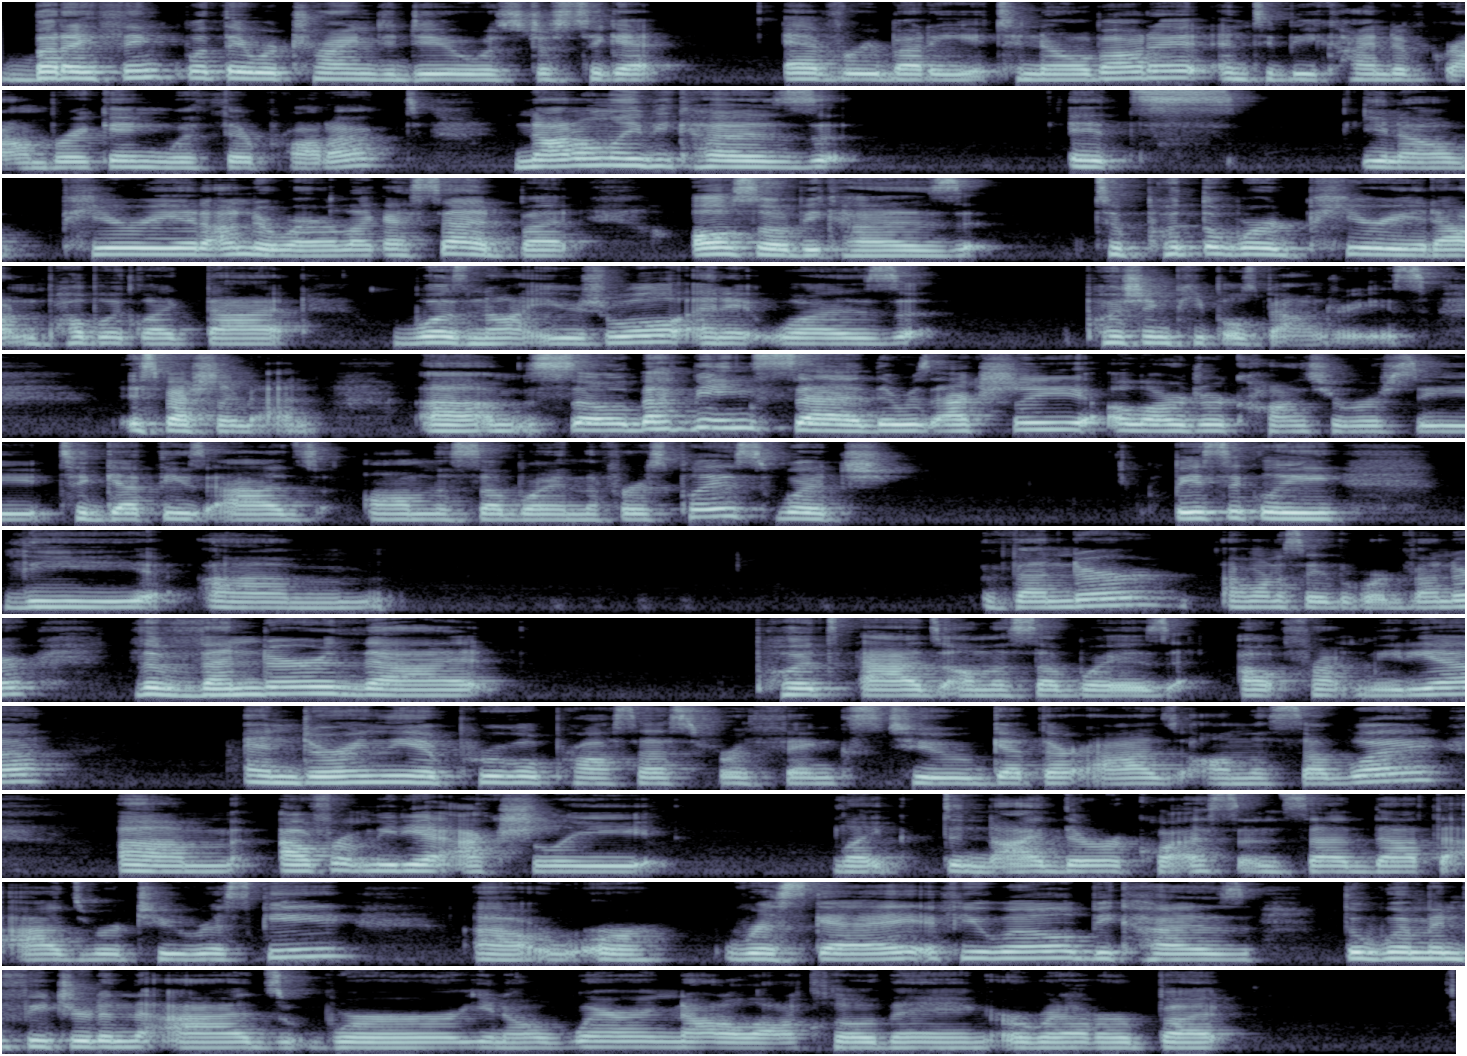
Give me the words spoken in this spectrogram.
But I think what they were trying to do was just to get everybody to know about it and to be kind of groundbreaking with their product, not only because it's, you know, period underwear, like I said, but also because to put the word period out in public like that was not usual and it was pushing people's boundaries, especially men. Um, so, that being said, there was actually a larger controversy to get these ads on the subway in the first place, which basically the um, vendor, I want to say the word vendor, the vendor that puts ads on the subways Outfront Media. And during the approval process for Thinx to get their ads on the subway, um, Outfront Media actually like denied their request and said that the ads were too risky uh, or risque, if you will, because the women featured in the ads were, you know, wearing not a lot of clothing or whatever, but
